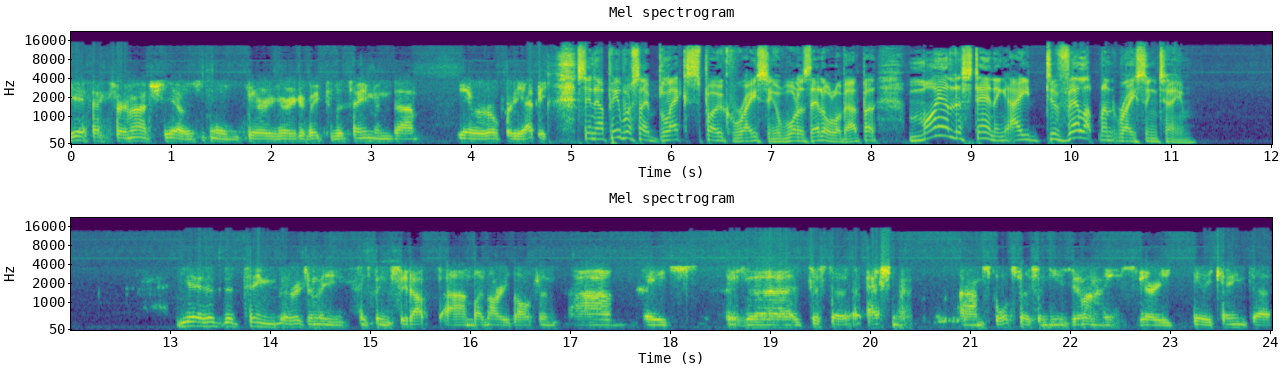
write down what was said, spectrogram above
Yeah, thanks very much. Yeah, it was a very, very good week for the team, and um, yeah, we are all pretty happy. See, now people say Black Spoke Racing, and what is that all about? But my understanding, a development racing team. Yeah, the, the team originally has been set up um, by Murray Bolton, um, who's, who's uh, just a, passionate um, sports person in New Zealand, and he's very, very keen to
